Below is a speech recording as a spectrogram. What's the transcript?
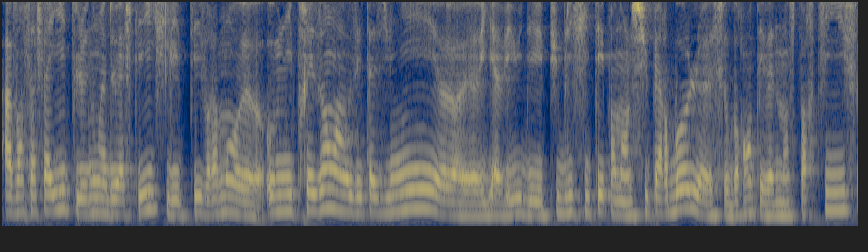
Avant sa faillite, le nom de FTX, il était vraiment omniprésent hein, aux États-Unis. il y avait eu des publicités pendant le Super Bowl, ce grand événement sportif.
